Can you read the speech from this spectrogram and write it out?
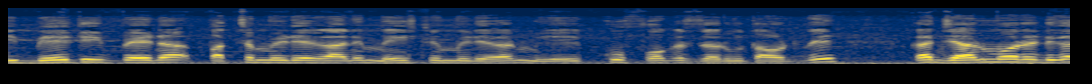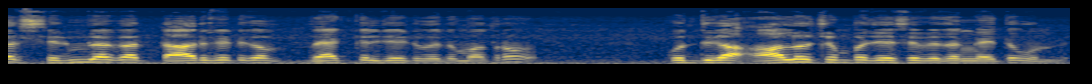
ఈ భేటీ పైన పచ్చ మీడియా కానీ మెయిన్ స్ట్రీమ్ మీడియా కానీ ఎక్కువ ఫోకస్ జరుగుతూ ఉంటుంది. కానీ జగన్మోహన్ రెడ్డి గారు షర్మిలా గారు టార్గెట్గా వ్యాఖ్యలు చేయడం అయితే మాత్రం కొద్దిగా ఆలోచింపజేసే విధంగా అయితే ఉంది.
